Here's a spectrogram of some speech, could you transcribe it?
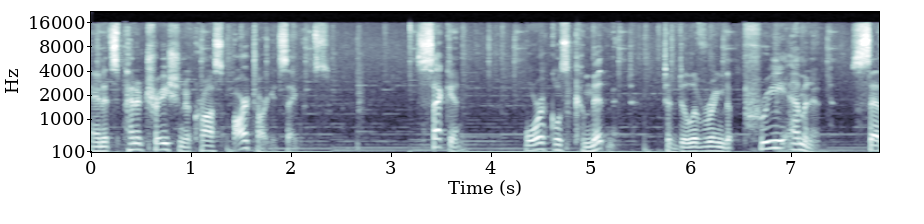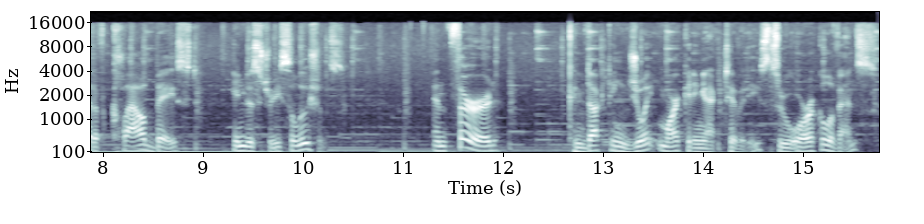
and its penetration across our target segments. Second, Oracle's commitment to delivering the preeminent set of cloud-based industry solutions. And third, conducting joint marketing activities through Oracle events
